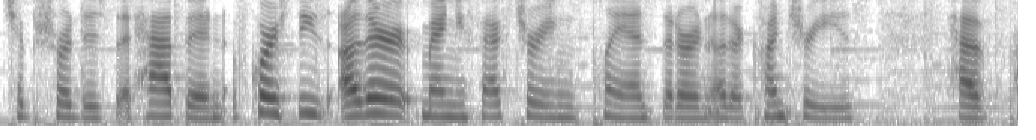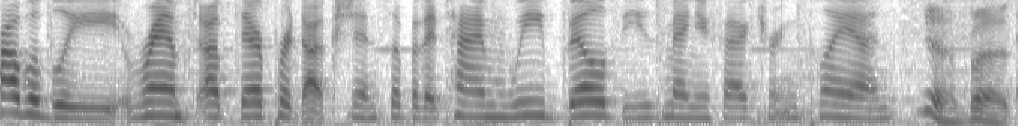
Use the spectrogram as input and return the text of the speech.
chip shortage that happened. Of course, these other manufacturing plants that are in other countries have probably ramped up their production. So by the time we build these manufacturing plants, Yeah, but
